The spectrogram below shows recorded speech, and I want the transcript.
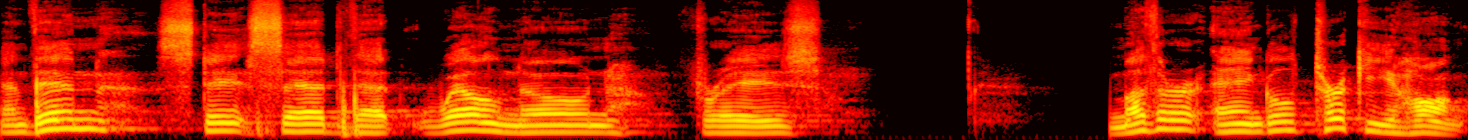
and then said that well known phrase, Mother Angle Turkey Honk.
